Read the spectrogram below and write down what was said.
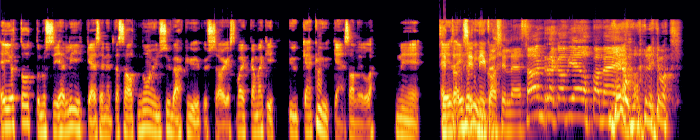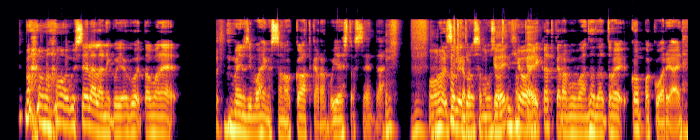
ei ole tottunut siihen liikkeeseen, että sä oot noin syvä kyykyssä oikeasti, vaikka mäkin kyykkään kyykkään salilla. Niin ei, ei se Niko silleen, Sandra, come help me! Joo, niin mä, mä, mä, mä, mä oon kuin selällä niin kuin joku tommonen Meinasin vahingossa sanoa katkarapu, jestas sentään. Oh, se oli tulossa mun okay, okay. Joo, ei katkarapu, vaan tota toi koppakuoriainen.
